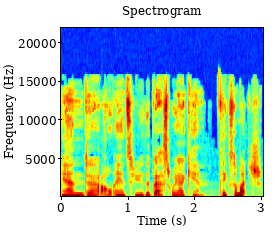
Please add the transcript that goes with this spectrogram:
and uh, I'll answer you the best way I can. Thanks so much.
